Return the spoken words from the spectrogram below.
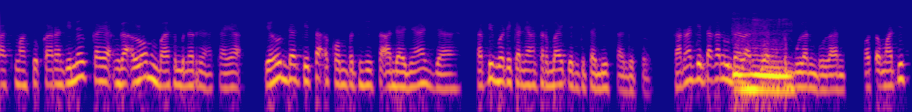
pas masuk karantina kayak nggak lomba sebenarnya. Kayak ya udah kita kompetisi seadanya aja tapi berikan yang terbaik yang kita bisa gitu. Karena kita kan udah latihan Hmm. berbulan-bulan otomatis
